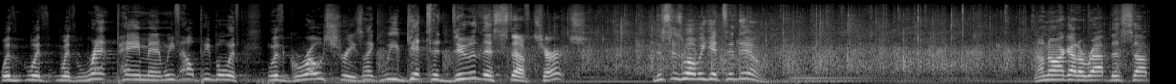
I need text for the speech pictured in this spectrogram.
with, with, with rent payment. We've helped people with, with groceries. Like we get to do this stuff, church. This is what we get to do. I know I got to wrap this up.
